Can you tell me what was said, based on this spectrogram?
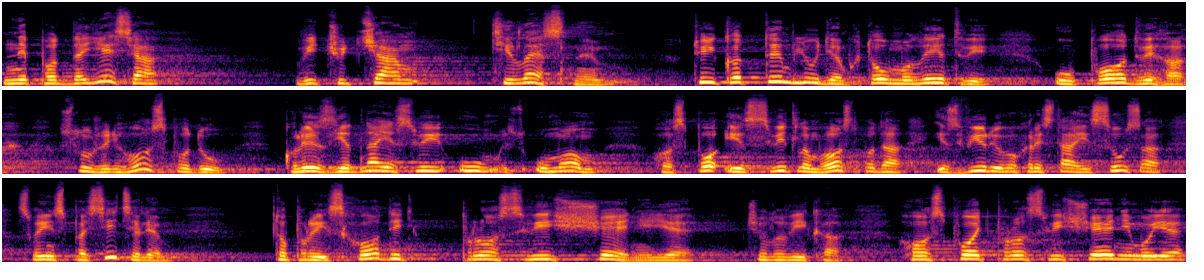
не поддається відчуттям тілесним. Тільки тим людям, хто в молитві, у подвигах служить Господу, коли з'єднає свій ум з умом Госпо- із світлом Господа і з вірою во Христа Ісуса, своїм Спасителем, то происходить просвіщення чоловіка. Господь просвіщення моє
